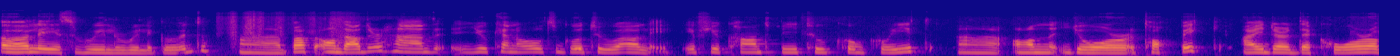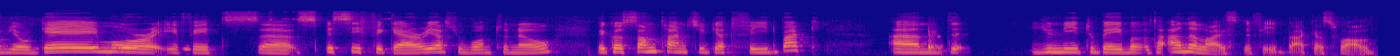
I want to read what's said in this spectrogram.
early is really, really good. Uh, but on the other hand, you can also go too early if you can't be too concrete uh, on your topic, either the core of your game or if it's uh, specific areas you want to know. Because sometimes you get feedback and you need to be able to analyze the feedback as well,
